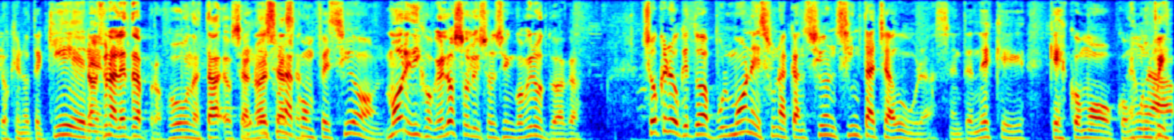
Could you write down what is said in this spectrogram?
los que no te quieren. No, es una letra profunda, está, o sea, no es se una hacen- confesión. Mori dijo que el oso lo hizo en cinco minutos acá. Yo creo que Toda Pulmón es una canción sin tachaduras, ¿entendés? Que, que es como, como una,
